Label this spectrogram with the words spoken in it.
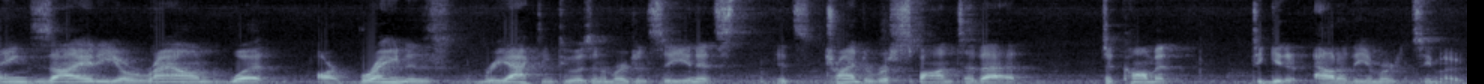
anxiety around what our brain is reacting to as an emergency, and it's it's trying to respond to that to calm it, to get it out of the emergency mode.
